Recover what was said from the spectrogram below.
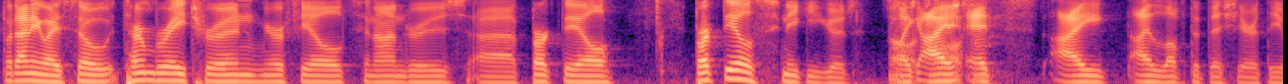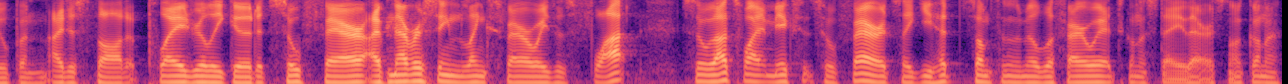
but anyway, so Turnberry, Troon, Muirfield, St Andrews, uh, Birkdale. Birkdale's sneaky good. Oh, like I, awesome. it's I I loved it this year at the Open. I just thought it played really good. It's so fair. I've never seen links fairways as flat, so that's why it makes it so fair. It's like you hit something in the middle of the fairway, it's going to stay there. It's not going to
